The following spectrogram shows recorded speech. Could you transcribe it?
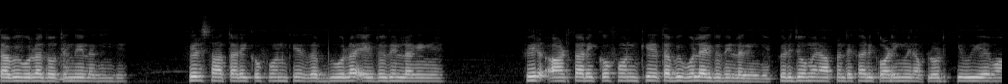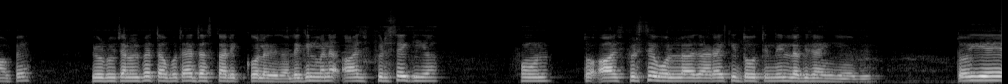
तभी बोला दो तीन दिन लगेंगे। फिर सात तारीख को फ़ोन किया तब भी बोला एक दो दिन लगेंगे। फिर आठ तारीख को फ़ोन किए तभी बोला एक दो दिन लगेंगे। फिर जो मैंने आपने देखा रिकॉर्डिंग मैंने अपलोड की हुई है वहाँ पे यूट्यूब चैनल पे, तब बताया दस तारीख को लगेगा। लेकिन मैंने आज फिर से किया फ़ोन तो आज फिर से बोला जा रहा है कि दो तीन दिन लग जाएँगे अभी। तो ये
